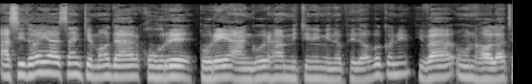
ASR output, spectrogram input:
اسیدهایی هستن که ما در غوره غوره انگور هم می‌تونیم اینو پیدا بکنیم و اون حالت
